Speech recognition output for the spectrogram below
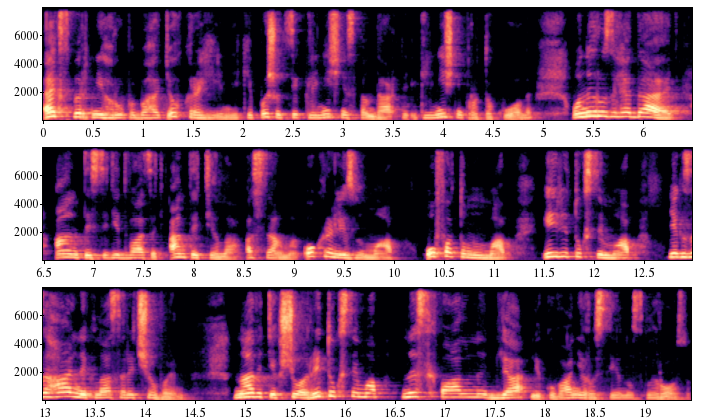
Експертні групи багатьох країн, які пишуть ці клінічні стандарти і клінічні протоколи, вони розглядають анти-CD20 антитіла, а саме окрелізумаб, офатомумаб і рітуксимаб як загальний клас речовин, навіть якщо ритуксимаб не схвалений для лікування розсіяного склерозу.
